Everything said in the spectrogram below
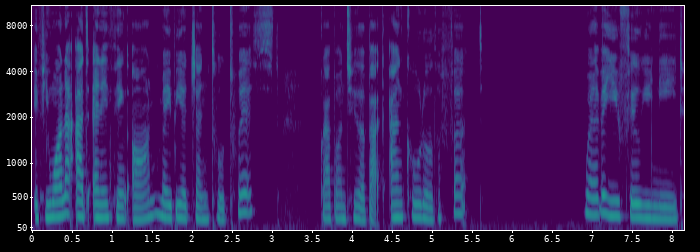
If you want to add anything on, maybe a gentle twist, grab onto the back ankle or the foot, whatever you feel you need.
